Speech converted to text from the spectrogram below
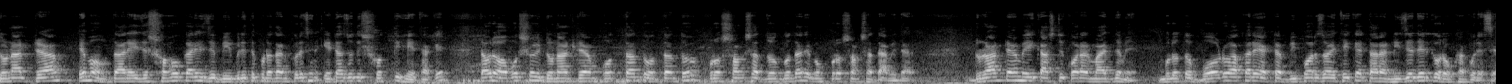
ডোনাল্ড ট্রাম্প এবং তার এই যে সহকারী যে বিবৃতি প্রদান করেছেন, এটা যদি সত্যি হয়ে থাকে, তাহলে অবশ্যই ডোনাল্ড ট্রাম্প অত্যন্ত অত্যন্ত প্রশংসার যোগ্যদার এবং প্রশংসার দাবিদার। ডোনাল্ড ট্রাম্প এই কাজটি করার মাধ্যমে মূলত বড় আকারে একটা বিপর্যয় থেকে তারা নিজেদেরকেও রক্ষা করেছে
